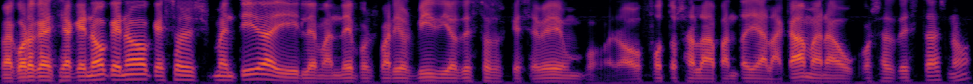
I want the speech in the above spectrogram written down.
me acuerdo que decía que no, que no, que eso es mentira y le mandé pues varios vídeos de estos que se ve, o fotos a la pantalla de la cámara o cosas de estas, ¿no?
